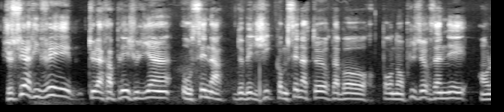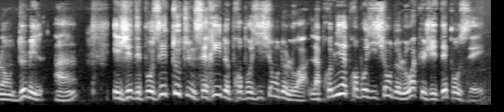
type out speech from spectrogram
Je suis arrivé, tu l'as rappelé Julien, au Sénat de Belgique comme sénateur d'abord pendant plusieurs années en l'an 2001 et j'ai déposé toute une série de propositions de loi. La première proposition de loi que j'ai déposée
